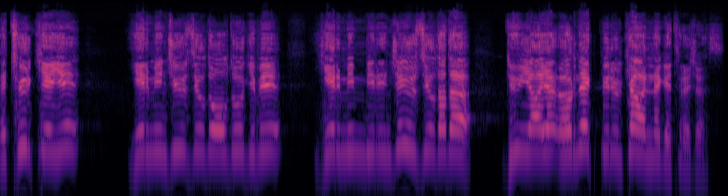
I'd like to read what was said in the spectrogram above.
ve Türkiye'yi 20. yüzyılda olduğu gibi 21. yüzyılda da dünyaya örnek bir ülke haline getireceğiz.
